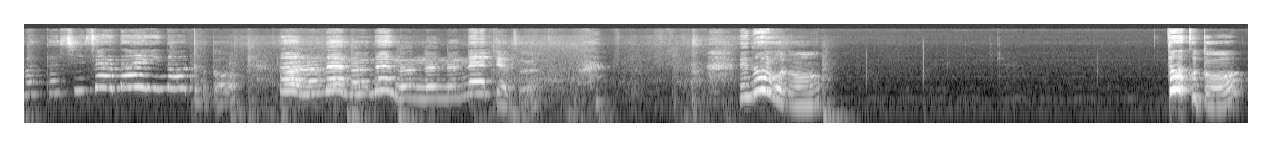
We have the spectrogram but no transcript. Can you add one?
私じゃないの？ってこと？あのねのねのねのねってやつえどういうことどういうこと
